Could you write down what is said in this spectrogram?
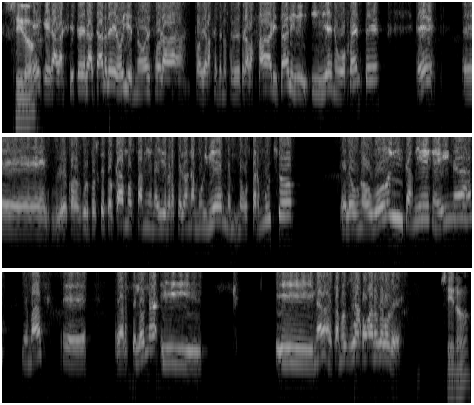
Sí, ¿no? eh, que era a las 7 de la tarde, oye, no es hora, todavía la gente no salió de trabajar y tal, y, y bien, hubo gente, eh, eh, con los grupos que tocamos también ahí de Barcelona muy bien, me, me gustaron mucho, el Uno Boy también, Eina, demás, eh, de Barcelona, y, y nada, estamos ya con ganas de volver. Sí, ¿no?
